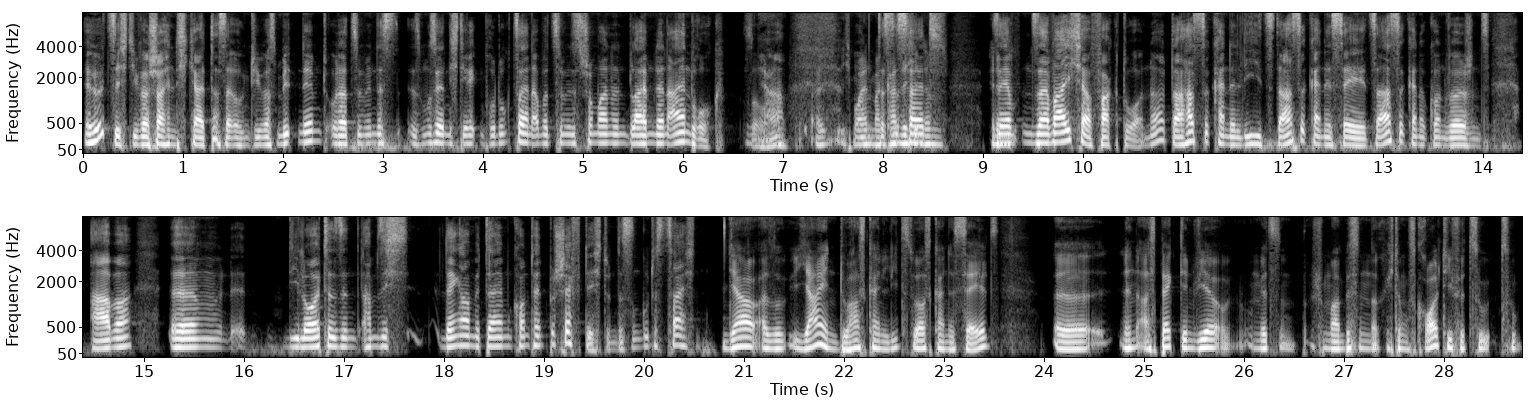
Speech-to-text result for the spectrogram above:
erhöht sich die Wahrscheinlichkeit, dass er irgendwie was mitnimmt oder zumindest, es muss ja nicht direkt ein Produkt sein, aber zumindest schon mal einen bleibenden Eindruck. So, ja, also ich meine, man kann sich halt in einem, sehr, ein sehr weicher Faktor. Ne? Da hast du keine Leads, da hast du keine Sales, da hast du keine Conversions. Aber ähm, die Leute sind, haben sich länger mit deinem Content beschäftigt und das ist ein gutes Zeichen. Ja, also jein, du hast keine Leads, du hast keine Sales. Äh, ein Aspekt, den wir, um jetzt schon mal ein bisschen Richtung Scrolltiefe zu, zu,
